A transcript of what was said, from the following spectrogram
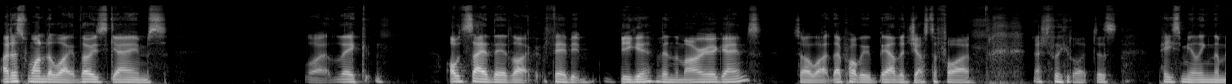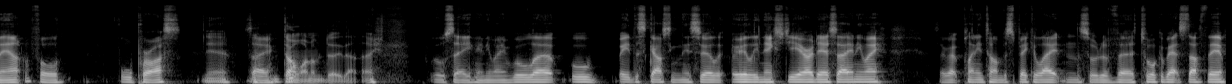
I just wonder like those games, like they, I would say they're like a fair bit bigger than the Mario games. So like they probably be able to justify actually like just piecemealing them out for full price. Yeah. So- don't want them to do that though. we'll see. Anyway, we'll uh, we'll be discussing this early early next year, I dare say. Anyway, so I've got plenty of time to speculate and sort of uh, talk about stuff there.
